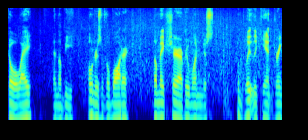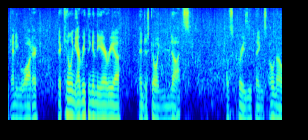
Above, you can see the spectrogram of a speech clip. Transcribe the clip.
go away, and they'll be owners of the water. They'll make sure everyone just completely can't drink any water. They're killing everything in the area and just going nuts. Those crazy things. Oh no,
